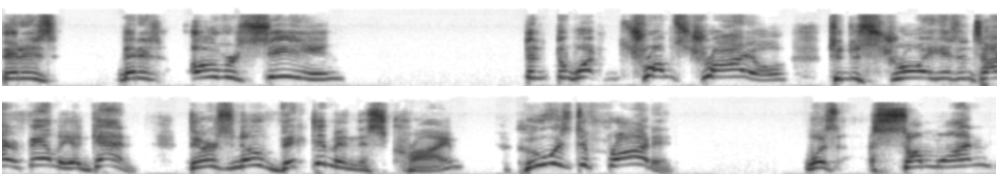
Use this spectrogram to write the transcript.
that is that is overseeing the, the, what Trump's trial to destroy his entire family. Again, there's no victim in this crime. Who was defrauded? Was someone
